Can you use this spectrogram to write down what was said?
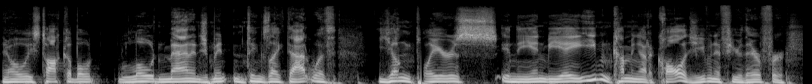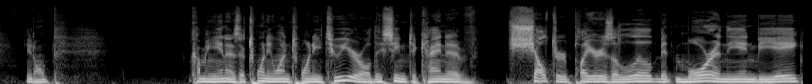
They always talk about load management and things like that with young players in the NBA, even coming out of college, even if you're there for, you know, coming in as a 21, 22 year old, they seem to kind of shelter players a little bit more in the NBA.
